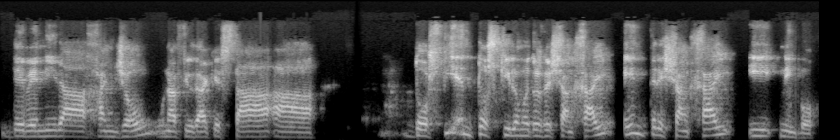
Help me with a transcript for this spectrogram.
de venir a Hangzhou, una ciudad que está a 200 kilómetros de Shanghai, entre Shanghai y Ningbo.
